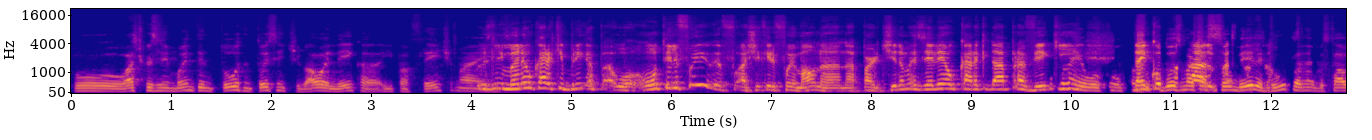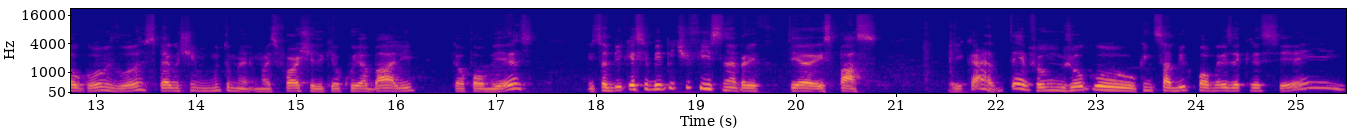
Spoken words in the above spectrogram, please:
O, acho que o Slimani tentou, tentou incentivar o elenco a ir para frente, mas. O Slimani é um cara que briga. Ontem ele foi. Achei que ele foi mal na, na partida, mas ele é o cara que dá para ver que. Também, o, o, tá incomodado. Duas marcações dele, dupla, né? Gustavo Gomes, Luan. Você pega um time muito mais forte do que o Cuiabá ali, que é o Palmeiras. E sabia que ia ser bem difícil, né? Para ele ter espaço. E, cara, não teve. Foi um jogo que a gente sabia que o Palmeiras ia crescer e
